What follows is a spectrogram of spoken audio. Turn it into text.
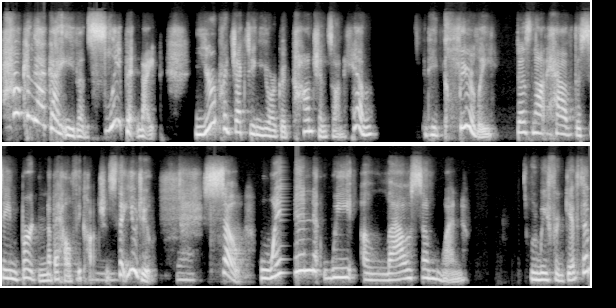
how can that guy even sleep at night? You're projecting your good conscience on him. And he clearly does not have the same burden of a healthy conscience mm-hmm. that you do. Yeah. So when we allow someone when we forgive them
